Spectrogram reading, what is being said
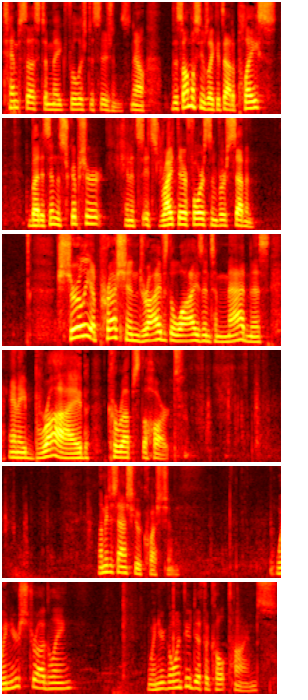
tempts us to make foolish decisions. Now, this almost seems like it's out of place, but it's in the scripture and it's, it's right there for us in verse 7. Surely oppression drives the wise into madness, and a bribe corrupts the heart. Let me just ask you a question. When you're struggling, when you're going through difficult times,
